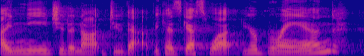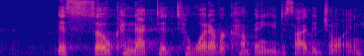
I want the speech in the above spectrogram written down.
I need you to not do that because guess what? Your brand is so connected to whatever company you decide to join.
